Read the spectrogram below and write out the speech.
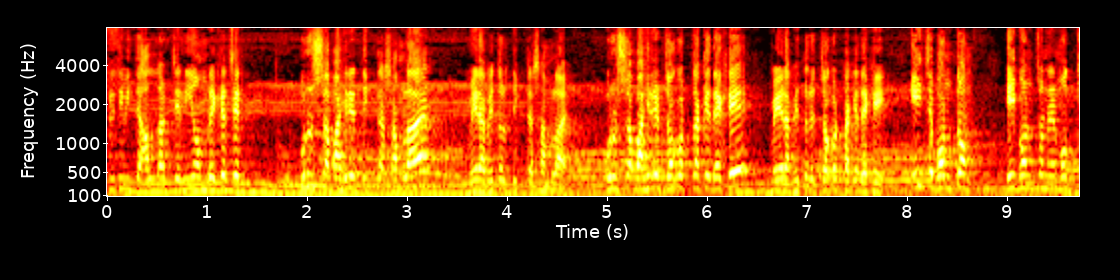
পৃথিবীতে আল্লাহর যে নিয়ম রেখেছেন, পুরুষরা বাহিরের দিকটা সামলায়, মেয়েরা ভেতরের দিকটা সামলায়। পুরুষরা বাহিরের জগৎটাকে দেখে, মেয়েরা ভেতরের জগৎটাকে দেখে। এই যে বন্টন, এই বন্টনের মধ্য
